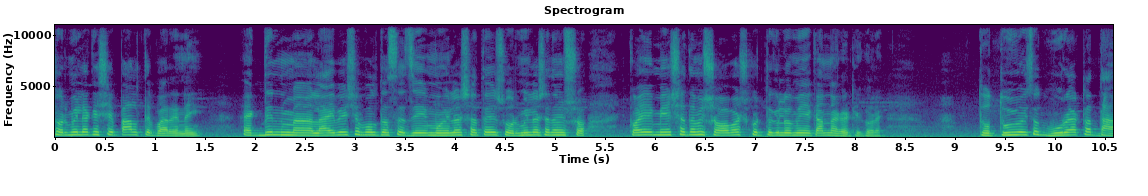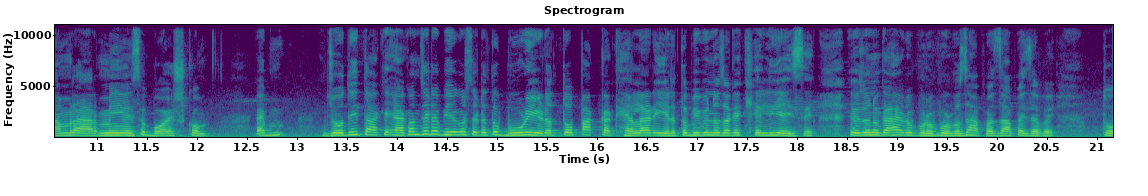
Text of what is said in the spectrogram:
শর্মিলাকে সে পালতে পারে নাই। একদিন লাইভে এসে বলতেছে যে মহিলার সাথে, শর্মিলার সাথে আমি কয় মেয়ের সাথে আমি সহবাস করতে গেলেও মেয়ে কান্নাকাটি করে। তো তুই হয়েছ বুড়ো একটা দামরা আর মেয়ে হয়েছে বয়স কম। যদি তাকে, এখন যেটা বিয়ে করছে, এটা তো বুড়ি, এটা তো পাক্কা খেলাড়ি, এটা তো বিভিন্ন জায়গায় খেলি আইছে। এই জন্য গায়ের উপরে পড়ব, ঝাপা, ঝাপাই যাবে। তো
